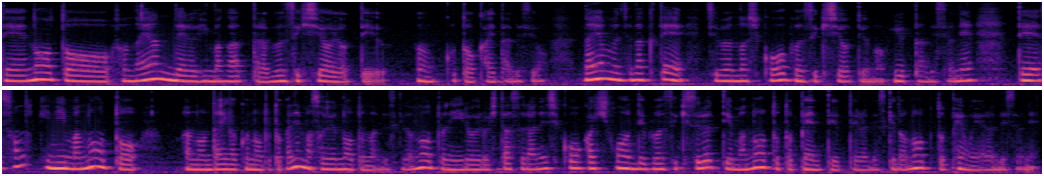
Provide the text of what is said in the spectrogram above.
でノートその悩んでる暇があったら分析しようよっていう、ことを書いたんですよ。悩むんじゃなくて自分の思考を分析しようっていうのを言ったんですよね。でその時に、まあ、ノートあの大学ノートとかね、まあ、そういうノートなんですけどノートにいろいろひたすらね思考を書き込んで分析するっていう、まあ、ノートとペンって言ってるんですけどノートとペンをやるんですよね。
